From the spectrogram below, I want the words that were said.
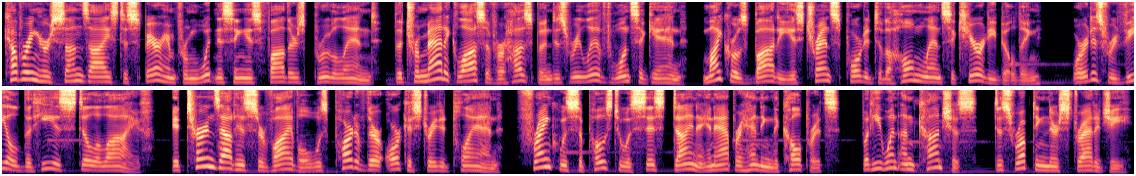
covering her son's eyes to spare him from witnessing his father's brutal end. The traumatic loss of her husband is relived once again. Micro's body is transported to the Homeland Security building, where it is revealed that he is still alive. It turns out his survival was part of their orchestrated plan. Frank was supposed to assist Dinah in apprehending the culprits, but he went unconscious, disrupting their strategy.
